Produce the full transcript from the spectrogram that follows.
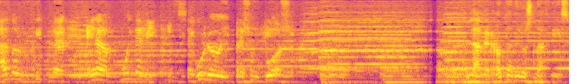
Adolf Hitler era muy débil, inseguro y presuntuoso. La derrota de los nazis,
